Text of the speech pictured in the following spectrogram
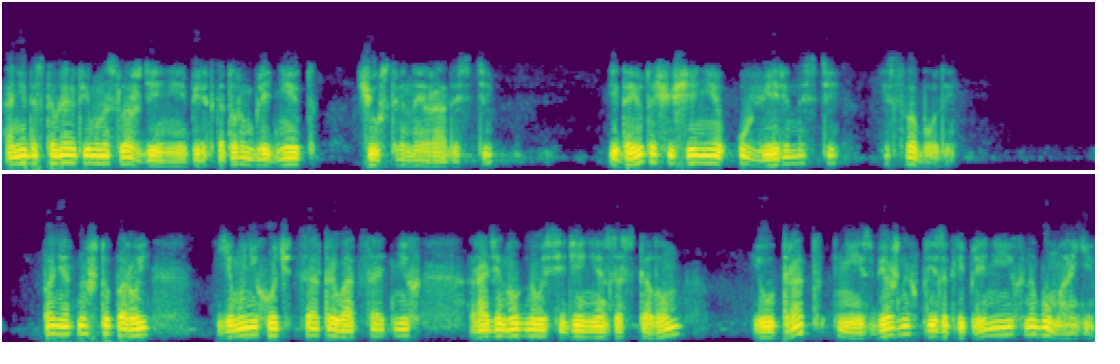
Они доставляют ему наслаждение, перед которым бледнеют чувственные радости и дают ощущение уверенности и свободы. Понятно, что порой ему не хочется отрываться от них ради нудного сидения за столом и утрат, неизбежных при закреплении их на бумаге.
